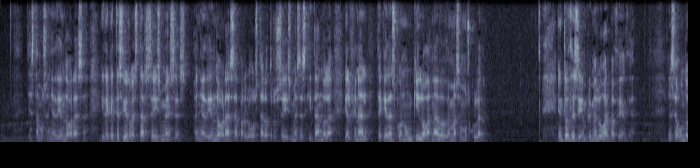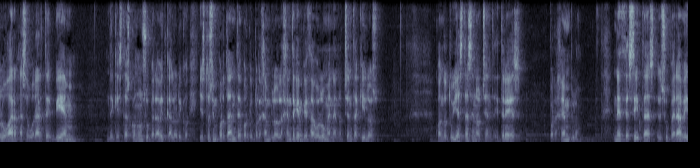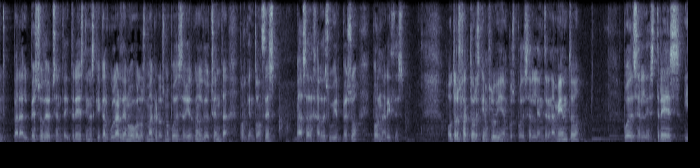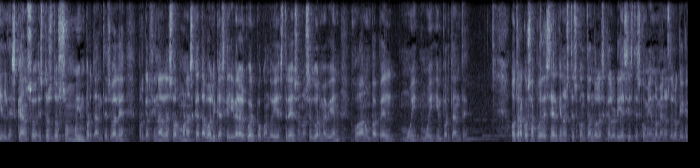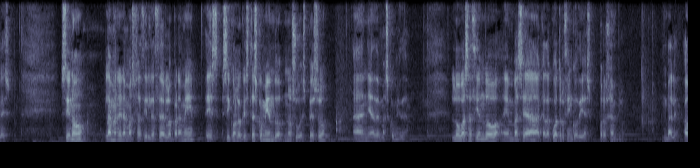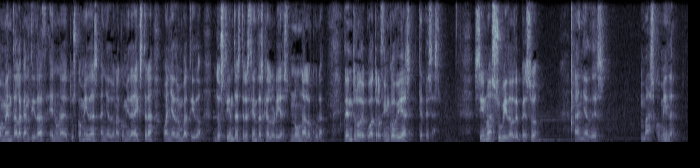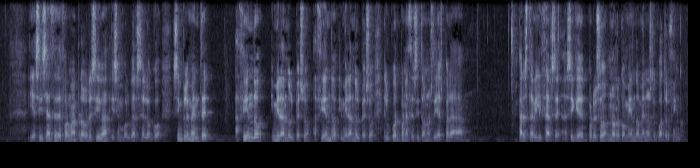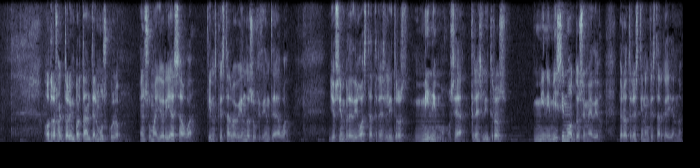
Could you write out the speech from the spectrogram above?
ya estamos añadiendo grasa. ¿Y de qué te sirve estar seis meses añadiendo grasa para luego estar otros seis meses quitándola y al final te quedas con un kilo ganado de masa muscular? Entonces sí, en primer lugar, paciencia. En segundo lugar, asegurarte bien de que estás con un superávit calórico. Y esto es importante porque, por ejemplo, la gente que empieza volumen en 80 kilos, cuando tú ya estás en 83, por ejemplo, necesitas el superávit para el peso de 83. Tienes que calcular de nuevo los macros, no puedes seguir con el de 80, porque entonces vas a dejar de subir peso por narices. Otros factores que influyen, pues puede ser el entrenamiento, puede ser el estrés y el descanso. Estos dos son muy importantes, ¿vale? Porque al final las hormonas catabólicas que libera el cuerpo cuando hay estrés o no se duerme bien juegan un papel muy, muy importante. Otra cosa puede ser que no estés contando las calorías y estés comiendo menos de lo que crees. Si no, la manera más fácil de hacerlo para mí es si con lo que estás comiendo no subes peso, añade más comida. Lo vas haciendo en base a cada 4 o 5 días, por ejemplo. Vale, aumenta la cantidad en una de tus comidas, añade una comida extra o añade un batido. 200, 300 calorías, no una locura. Dentro de 4 o 5 días te pesas. Si no has subido de peso, añades más comida. Y así se hace de forma progresiva y sin volverse loco. Simplemente haciendo y mirando el peso, haciendo y mirando el peso. El cuerpo necesita unos días para, para estabilizarse, así que por eso no recomiendo menos de 4 o 5. Otro factor importante, el músculo. En su mayoría es agua. Tienes que estar bebiendo suficiente agua. Yo siempre digo hasta 3 litros mínimo, o sea, 3 litros minimísimo, dos y medio, pero 3 tienen que estar cayendo.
